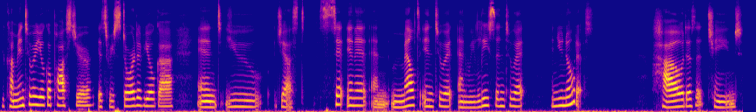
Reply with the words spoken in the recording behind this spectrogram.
You come into a yoga posture, it's restorative yoga, and you just sit in it and melt into it and release into it, and you notice. How does it change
